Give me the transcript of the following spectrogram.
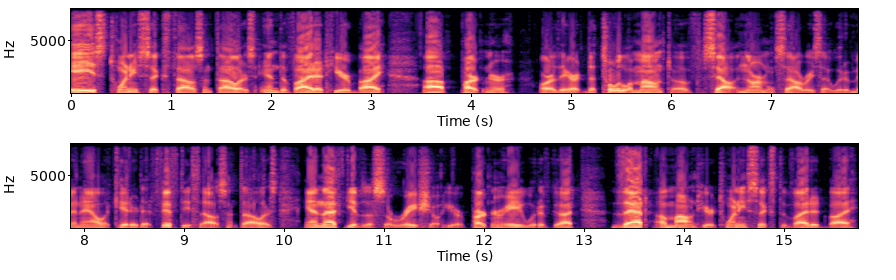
A's $26,000 and divide it here by uh, partner or their the total amount of sal normal salaries that would have been allocated at $50,000 and that gives us a ratio here. Partner A would have got that amount here 26 divided by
